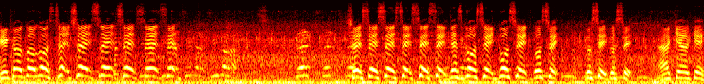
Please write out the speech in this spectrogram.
Okay, go, go, go. Straight, straight, straight, straight, straight, straight. Straight, straight, straight, straight, straight, straight. Just go straight, go straight, go straight, go straight, go straight. Okay, okay.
